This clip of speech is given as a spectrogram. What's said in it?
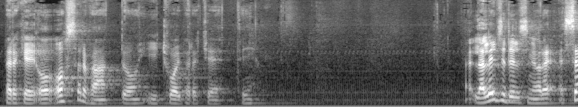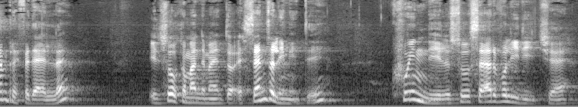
perché ho osservato i tuoi precetti. La legge del Signore è sempre fedele, il suo comandamento è senza limiti, quindi il suo servo gli dice,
